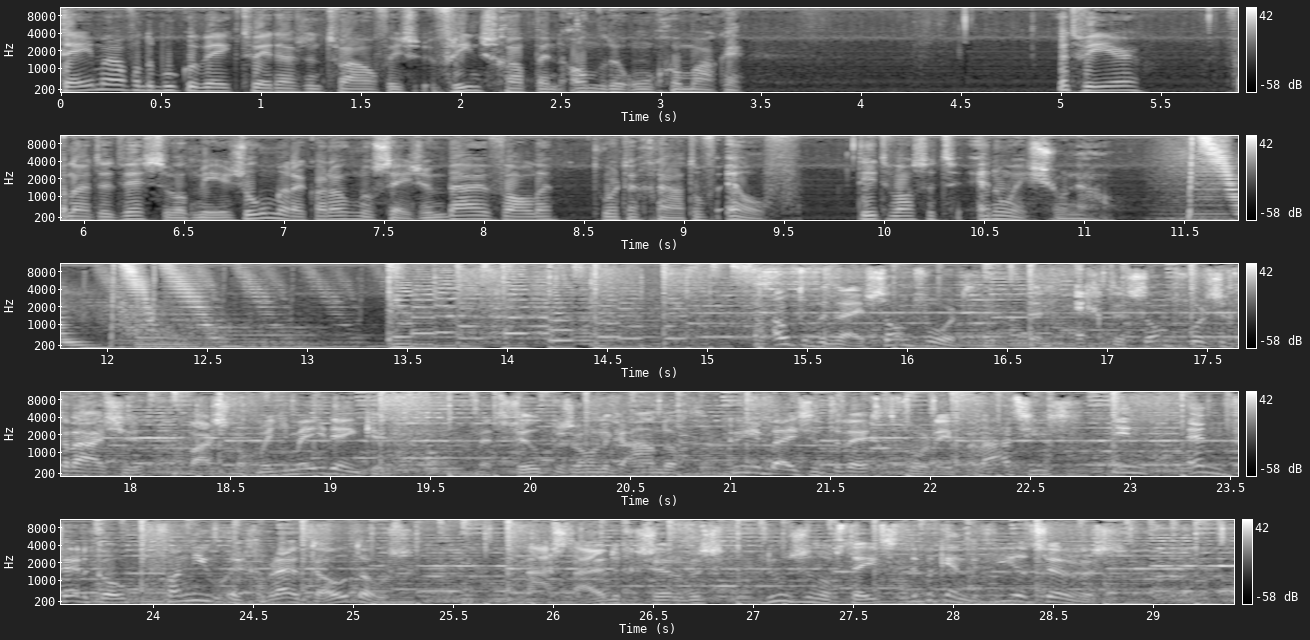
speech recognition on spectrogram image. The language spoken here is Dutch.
Thema van de Boekenweek 2012 is vriendschap en andere ongemakken. Het weer. Vanuit het westen wat meer zon, maar er kan ook nog steeds een bui vallen. Het wordt een graad of 11. Dit was het NOS Journaal. Autobedrijf Zandvoort. Een echte Zandvoortse garage waar ze nog met je meedenken. Met veel persoonlijke aandacht kun je bij ze terecht voor reparaties in en verkoop van nieuw en gebruikte auto's. Naast de huidige service doen ze nog steeds de bekende Fiat-service.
